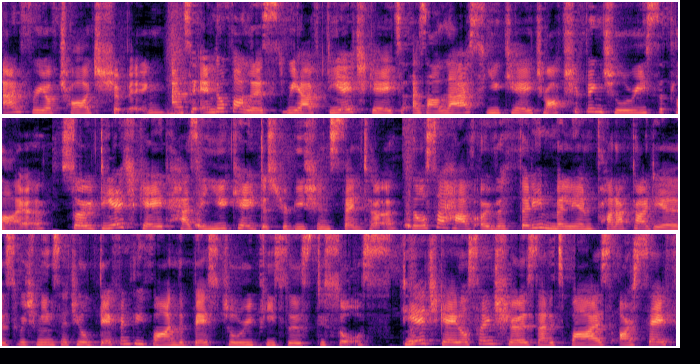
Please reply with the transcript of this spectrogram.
and free of charge shipping. And to end off our list, we have DHgate as our last UK dropshipping jewelry supplier. So DHgate has a UK distribution center. They also have over 30 million product ideas, which means that you'll definitely find the best jewelry pieces to source. DHgate also ensures that its buyers are safe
